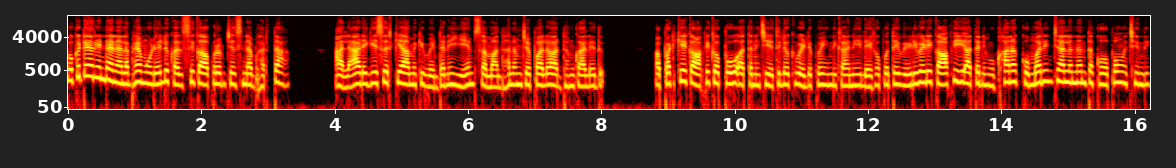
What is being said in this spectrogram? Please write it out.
ఒకటే రెండ నలభై మూడేళ్ళు కలిసి కాపురం చేసిన భర్త అలా అడిగేసరికి ఆమెకి వెంటనే ఏం సమాధానం చెప్పాలో అర్థం కాలేదు. అప్పటికే కాఫీ కప్పు అతని చేతిలోకి వెళ్ళిపోయింది కానీ లేకపోతే వేడివేడి కాఫీ అతని ముఖాన కుమ్మరించాలన్నంత కోపం వచ్చింది.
